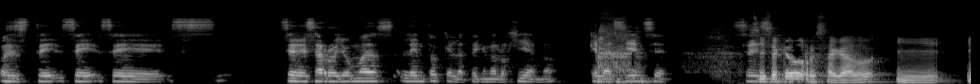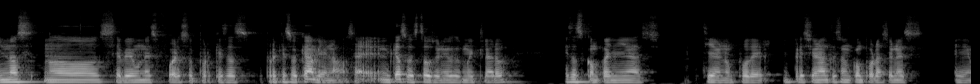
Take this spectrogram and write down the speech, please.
este, se, se, se desarrolló más lento que la tecnología, ¿no? Que la ciencia. Sí, se quedado rezagado y, y no, no, se ve un esfuerzo porque, esas, porque eso cambie, ¿no? O sea, en el caso de Estados Unidos es muy claro, esas compañías tienen un poder impresionante, son corporaciones eh,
